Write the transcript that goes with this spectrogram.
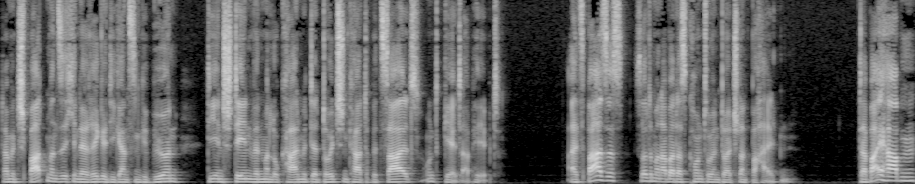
Damit spart man sich in der Regel die ganzen Gebühren, die entstehen, wenn man lokal mit der deutschen Karte bezahlt und Geld abhebt. Als Basis sollte man aber das Konto in Deutschland behalten. Dabei haben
